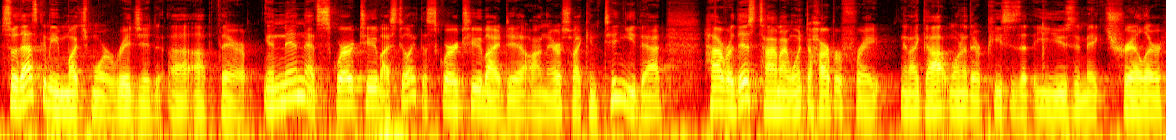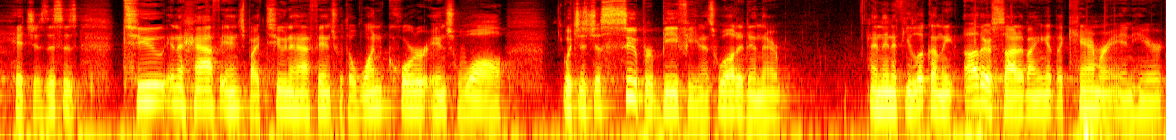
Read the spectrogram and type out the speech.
So that's going to be much more rigid uh, up there. And then that square tube, I still like the square tube idea on there, so I continued that. However, this time I went to Harbor Freight and I got one of their pieces that they use to make trailer hitches. This is two and a half inch by two and a half inch with a one quarter inch wall which is just super beefy and it's welded in there. And then if you look on the other side, if I can get the camera in here,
